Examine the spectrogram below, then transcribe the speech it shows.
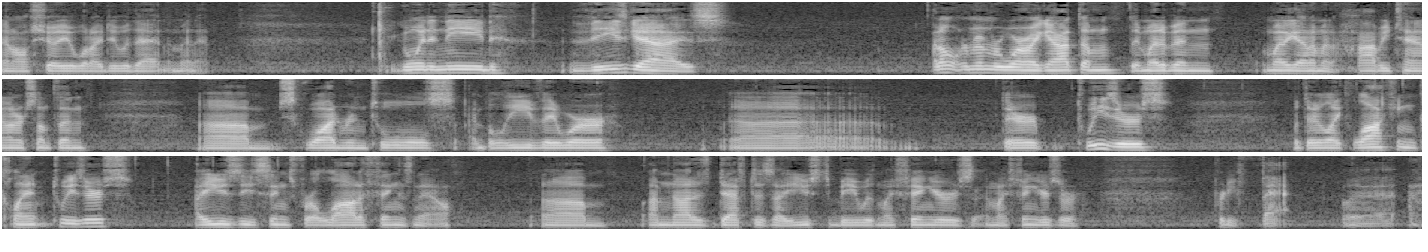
And I'll show you what I do with that in a minute. You're going to need these guys. I don't remember where I got them. They might have been, I might have got them at Hobby Town or something. Um, Squadron Tools, I believe they were. Uh, they're tweezers, but they're like locking clamp tweezers. I use these things for a lot of things now. Um, I'm not as deft as I used to be with my fingers, and my fingers are pretty fat. Look at that.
